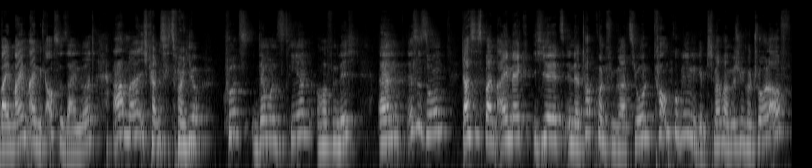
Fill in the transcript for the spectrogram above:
bei meinem iMac auch so sein wird, aber ich kann es jetzt mal hier kurz demonstrieren, hoffentlich. Ähm, ist es so, dass es beim iMac hier jetzt in der Top-Konfiguration kaum Probleme gibt. Ich mache mal Mission Control auf.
